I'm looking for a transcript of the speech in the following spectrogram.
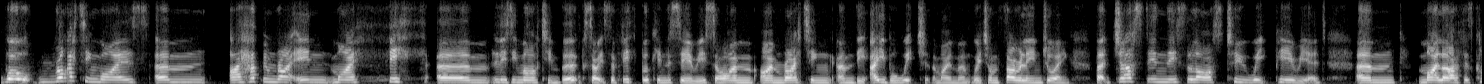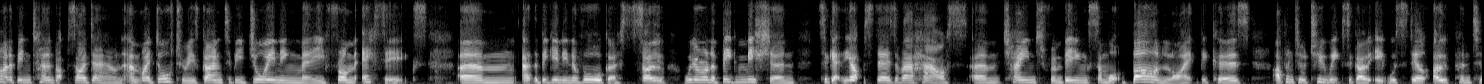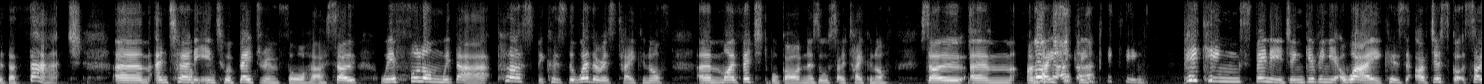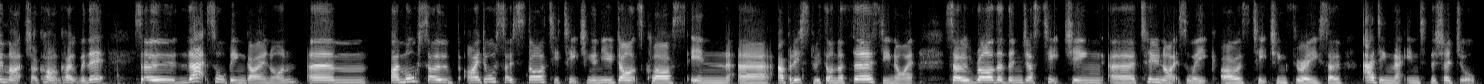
well, writing wise, um, I have been writing my fifth um, Lizzie Martin book, so it's the fifth book in the series. So I'm I'm writing um, the Able Witch at the moment, which I'm thoroughly enjoying. But just in this last two week period, um, my life has kind of been turned upside down, and my daughter is going to be joining me from Essex um, at the beginning of August. So we're on a big mission to get the upstairs of our house um, changed from being somewhat barn like because up until two weeks ago it was still open to the thatch um, and turn it into a bedroom for her. So we're full on with that. Plus, because the weather has taken off, um, my vegetable garden has also taken off. So um, I'm basically picking picking spinach and giving it away because I've just got so much I can't cope with it. So that's all been going on. Um, I'm also I'd also started teaching a new dance class in uh, Aberystwyth on a Thursday night. So rather than just teaching uh, two nights a week, I was teaching three. So adding that into the schedule.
